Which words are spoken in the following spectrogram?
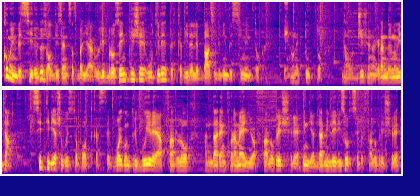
Come investire i tuoi soldi senza sbagliare. Un libro semplice, utile per capire le basi dell'investimento. E non è tutto da oggi c'è una grande novità. Se ti piace questo podcast e vuoi contribuire a farlo andare ancora meglio, a farlo crescere, quindi a darmi le risorse per farlo crescere,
